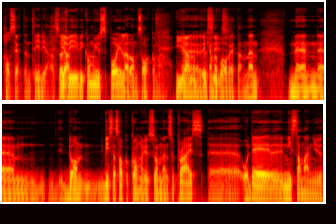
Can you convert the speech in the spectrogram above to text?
har sett den tidigare. Så Ja. att vi, vi kommer ju spoila de sakerna. Ja, men Eh, det kan vara bra att veta. Men, men ehm, de, vissa saker kommer ju som en surprise. eh, och det missar man ju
